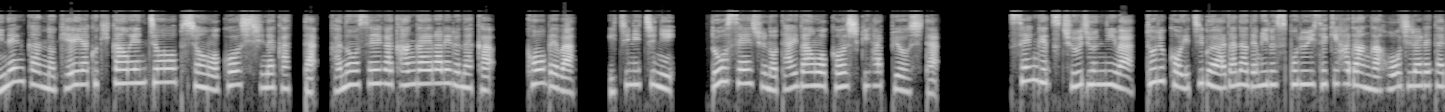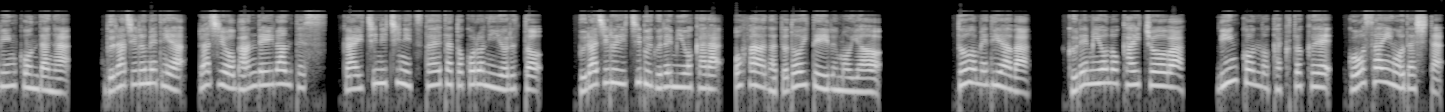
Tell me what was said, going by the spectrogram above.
2年間の契約期間延長オプションを行使しなかった可能性が考えられる中、神戸は、1日に、同選手の対談を公式発表した。先月中旬にはトルコ一部アダナデミルスポル遺跡破談が報じられたリンコンだが、ブラジルメディア、ラジオバンデイランテスが1日に伝えたところによると、ブラジル一部グレミオからオファーが届いている模様。同メディアは、グレミオの会長は、リンコンの獲得へゴーサインを出した。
